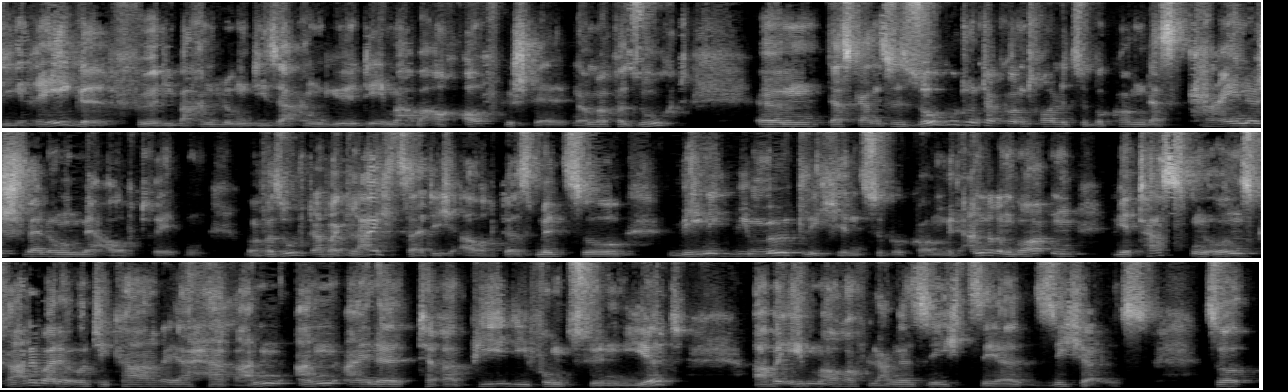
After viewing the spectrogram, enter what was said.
die Regel für die Behandlung dieser Angioedeme aber auch aufgestellt. Man versucht, ähm, das Ganze so gut unter Kontrolle zu bekommen, dass keine Schwellungen mehr auftreten. Man versucht aber gleichzeitig auch, das mit so wenig wie möglich hinzubekommen. Mit anderen Worten, wir tasten uns gerade bei der Urtikaria heran an eine Therapie, die funktioniert, aber eben auch auf lange Sicht sehr sicher ist. So,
